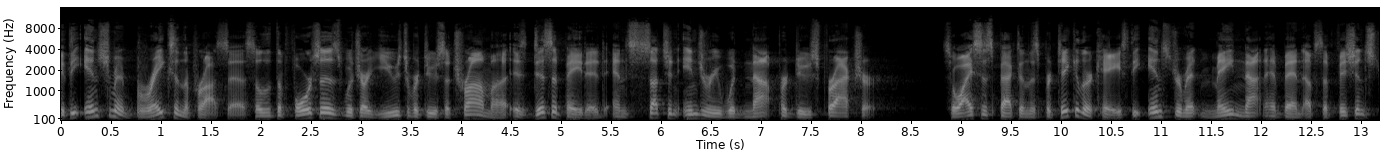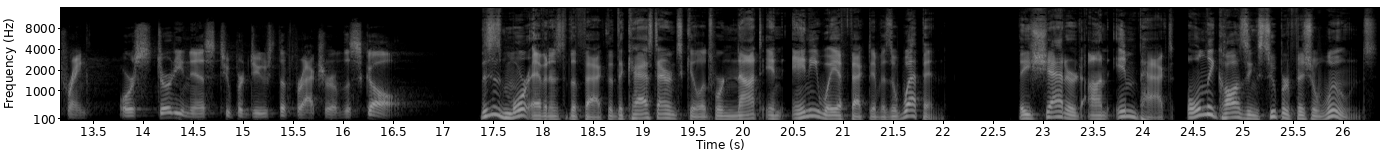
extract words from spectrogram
If the instrument breaks in the process so that the forces which are used to produce a trauma is dissipated and such an injury would not produce fracture. So I suspect in this particular case the instrument may not have been of sufficient strength or sturdiness to produce the fracture of the skull. This is more evidence to the fact that the cast iron skillets were not in any way effective as a weapon. They shattered on impact, only causing superficial wounds.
